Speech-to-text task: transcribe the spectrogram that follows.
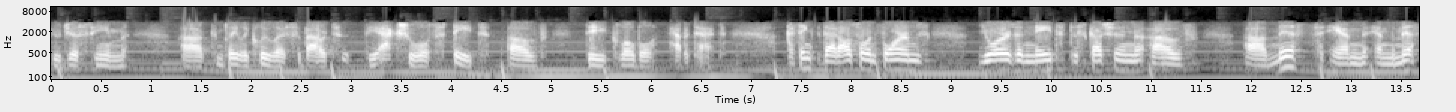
who just seem uh, completely clueless about the actual state of the global habitat. I think that also informs yours and Nate's discussion of uh, and and the myths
